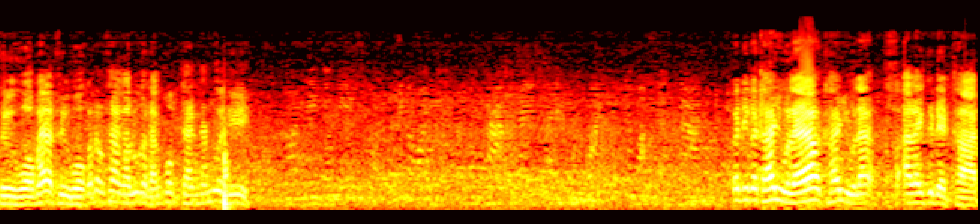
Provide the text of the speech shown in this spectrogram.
สื่อห่วงไหมล่ะสื่อห่วงก็ต้องสร้างการรู้กับสังคมแทนฉันด้วยดี ก็นี่ก็ใช้อยู่แล้วใช้อยู่แล้ว อะไรคือเด็ดขาด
